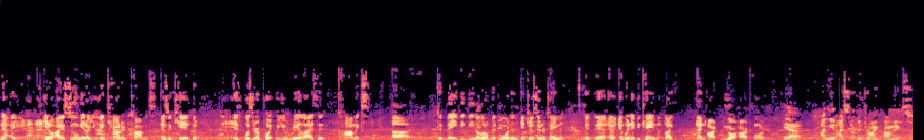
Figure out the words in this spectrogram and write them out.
Now, I- I- you know, I assume you know you encountered comics as a kid, but is, was there a point where you realized that comics uh, could maybe be a little bit more than just entertainment? That, uh, and when it became like an art, your art form? Yeah. I mean, I started drawing comics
